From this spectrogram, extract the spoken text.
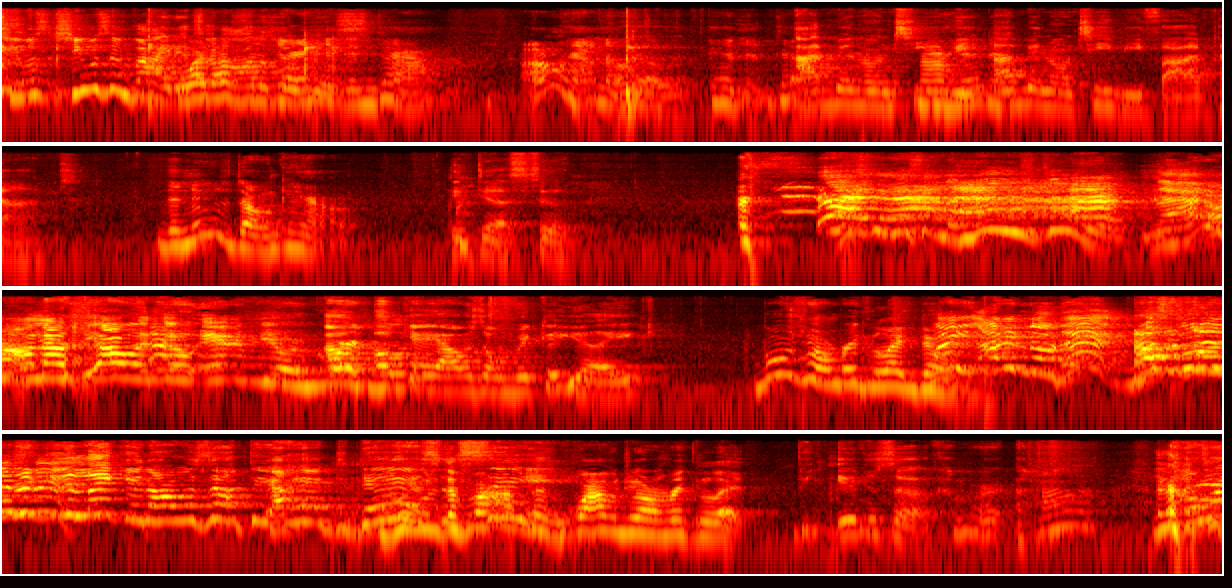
she was she was invited what to all else the your movies. hidden talent? I don't have no hidden- hidden talent. I've been on TV. I've been on TV five times. The news don't count. It does too. I I don't don't know. She always do interviewing. Oh, okay, I was on Ricki Lake. What was you on Ricki Lake doing? Wait, I didn't know that. I was on Ricki Lake and I was out there. I had to dance Who was the father? Why would you on Ricki Lake? It was a commercial. Huh? You went to the,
